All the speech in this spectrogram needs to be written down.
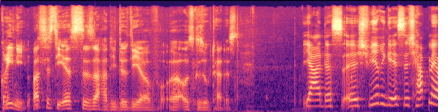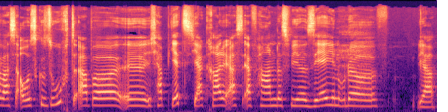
Brini, was ist die erste Sache, die du dir äh, ausgesucht hattest? Ja, das äh, Schwierige ist, ich habe mir was ausgesucht, aber äh, ich habe jetzt ja gerade erst erfahren, dass wir Serien oder ja,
